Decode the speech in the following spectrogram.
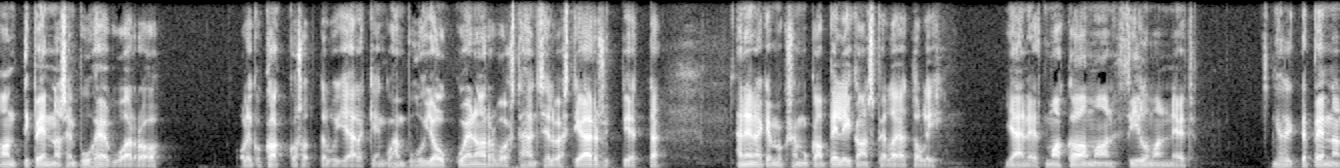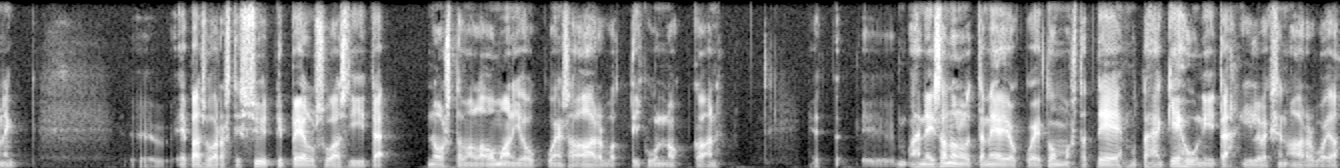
Antti Pennasen puheenvuoroa, oliko kakkosottelun jälkeen, kun hän puhui joukkueen arvoista. Hän selvästi ärsytti, että hänen näkemyksen mukaan pelikanspelaajat oli jääneet makaamaan, filmanneet, ja sitten Pennanen epäsuorasti syytti Pelsua siitä nostamalla oman joukkueensa arvot tikunnokkaan. että hän ei sanonut, että meidän joukkue ei tuommoista tee, mutta hän kehu niitä Ilveksen arvoja,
